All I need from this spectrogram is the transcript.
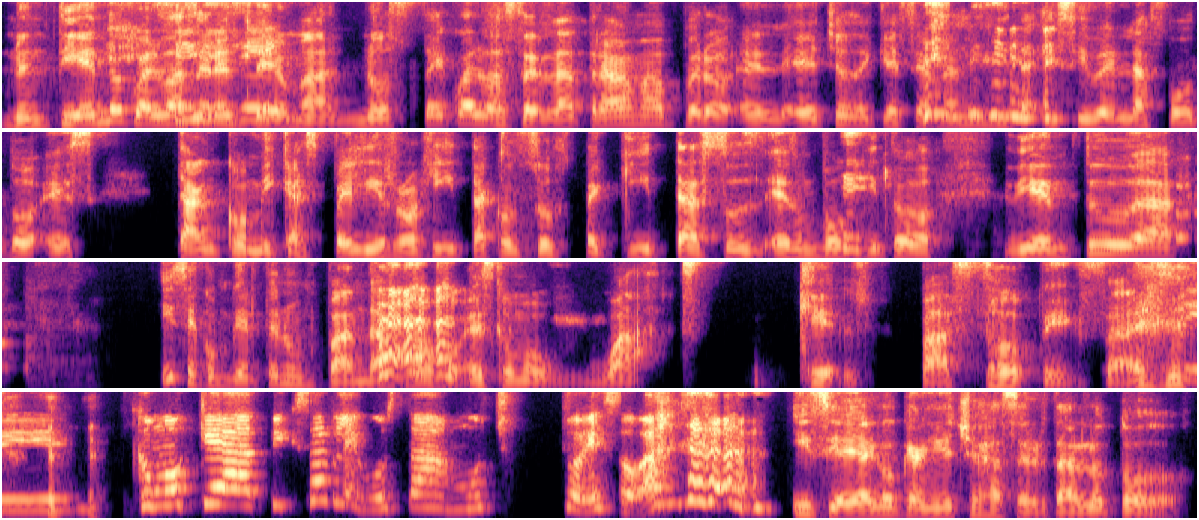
No entiendo cuál va a ser el tema, no sé cuál va a ser la trama, pero el hecho de que sea una niñita y si ven la foto es tan cómica, es pelirrojita con sus pequitas, es un poquito dientuda y se convierte en un panda rojo. Es como, ¿what? ¿Qué pasó, Pixar? Sí, como que a Pixar le gusta mucho eso. y si hay algo que han hecho es acertarlo todo.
